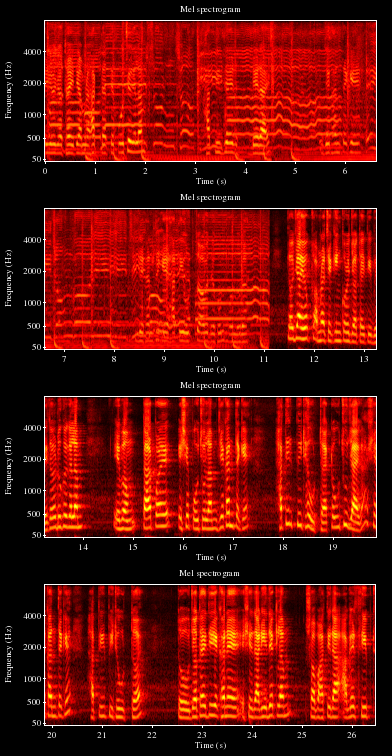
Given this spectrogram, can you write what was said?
এই যে যথারীতি আমরা হাঁটতে হাঁটতে পৌঁছে গেলাম হাতিদের ডেরায়। যেখান থেকে যেখান থেকে হাতি উঠতে হবে, দেখুন বন্ধুরা। তো যাই হোক, আমরা চেকিং করে যথারীতি ভেতরে ঢুকে গেলাম এবং তারপরে এসে পৌঁছলাম যেখান থেকে হাতির পিঠে উঠতে হয়। একটা উঁচু জায়গা, সেখান থেকে হাতির পিঠে উঠতে হয়। তো যথারীতি এখানে এসে দাঁড়িয়ে দেখলাম, সব হাতিরা আগের শিফট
